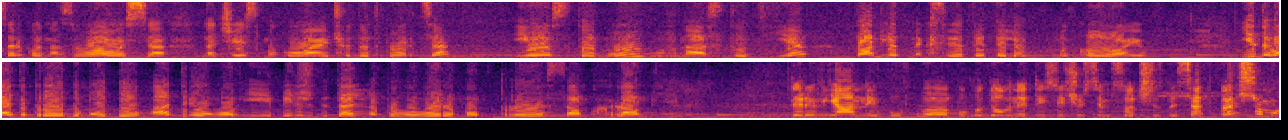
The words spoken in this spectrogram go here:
Церква називалася на честь Миколая Чудотворця. І ось тому в нас тут є пам'ятник святителю Миколаю. І давайте пройдемо до атріуму і більш детально поговоримо про сам храм. Дерев'яний був е, побудований 1761-му,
